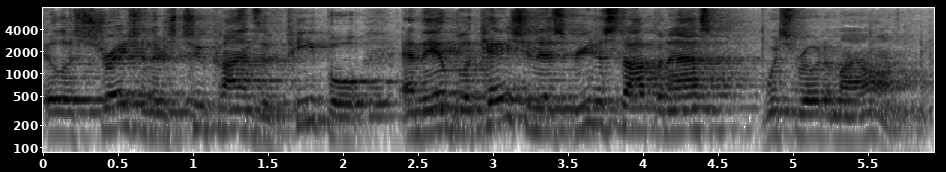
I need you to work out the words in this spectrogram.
illustration there's two kinds of people, and the implication is for you to stop and ask, which road am I on?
